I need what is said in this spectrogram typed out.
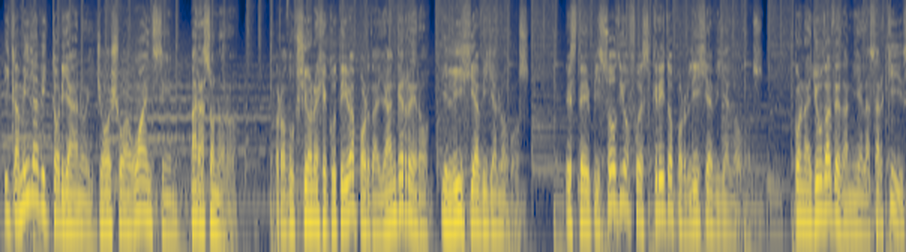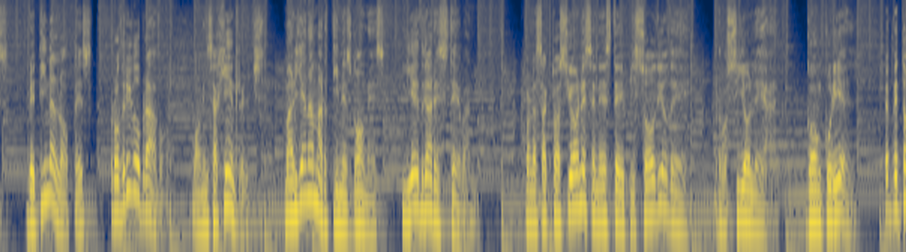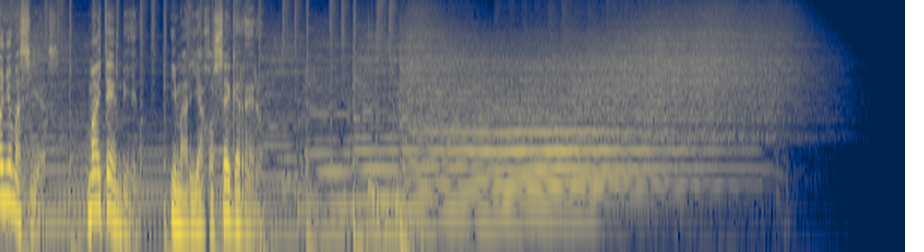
Y Camila Victoriano y Joshua Weinstein para Sonoro. Producción ejecutiva por Dayan Guerrero y Ligia Villalobos. Este episodio fue escrito por Ligia Villalobos, con ayuda de Daniela Sarquís, Betina López, Rodrigo Bravo, Monisa Hinrich, Mariana Martínez Gómez y Edgar Esteban. Con las actuaciones en este episodio de Rocío Leal, Gon Curiel, Pepe Toño Macías, Maite Enville y María José Guerrero.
